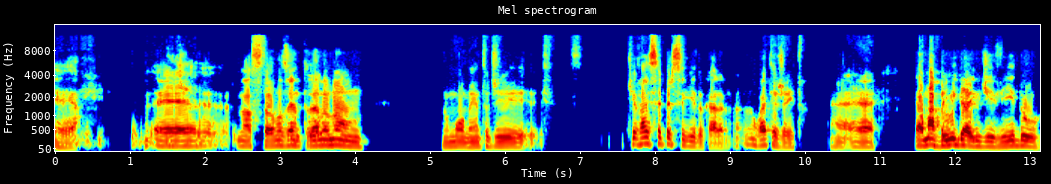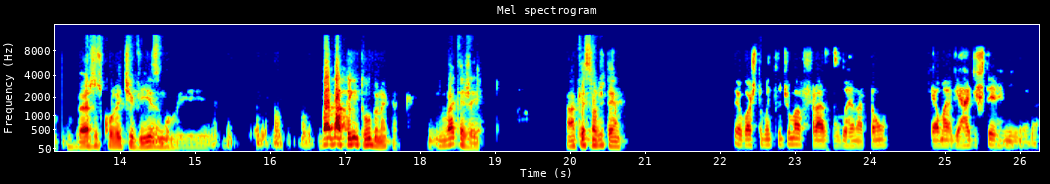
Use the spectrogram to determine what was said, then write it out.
É, é, nós estamos entrando num, num momento de que vai ser perseguido, cara. Não vai ter jeito. É, é é uma briga indivíduo versus coletivismo e vai bater em tudo, né, cara? Não vai ter jeito. É uma questão de tempo. Eu gosto muito de uma frase do Renatão, que é uma guerra de extermínio, né?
